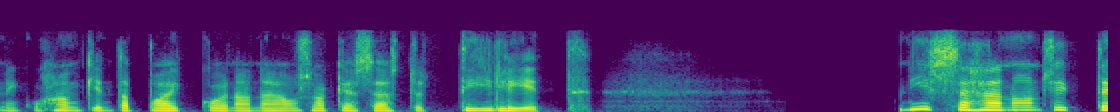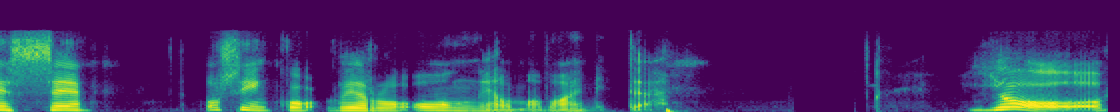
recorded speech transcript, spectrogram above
niin kuin hankintapaikkoina nämä osakesäästötilit. Niissähän on sitten se osinkovero-ongelma vai mitä? Joo,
